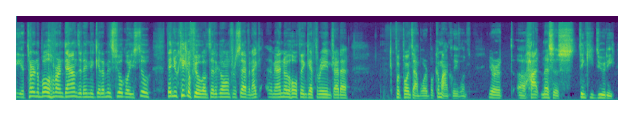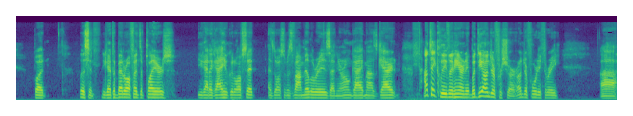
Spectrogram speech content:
you turn the ball over on downs and then you get a missed field goal. You still then you kick a field goal instead of going for seven. I, I mean I know the whole thing get three and try to put points on board, but come on Cleveland, you're a, a hot mess of stinky duty. But listen, you got the better offensive players. You got a guy who could offset as awesome as Von Miller is, on your own guy, Myles Garrett. I'll take Cleveland here, and but the under for sure, under 43. Uh,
